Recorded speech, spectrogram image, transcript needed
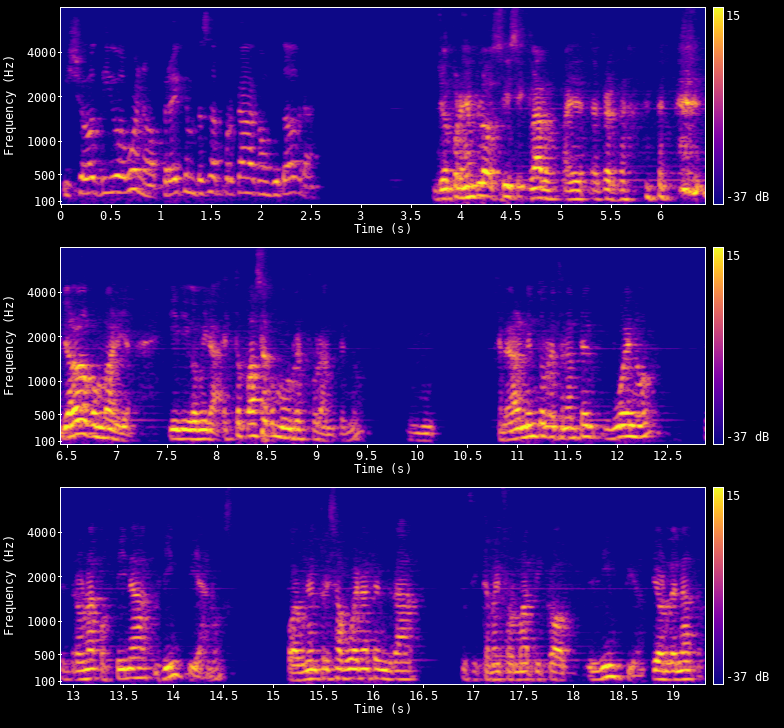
Y yo digo, bueno, pero hay que empezar por cada computadora. Yo, por ejemplo, sí, sí, claro, es verdad. yo hablo con María y digo, mira, esto pasa como un restaurante, ¿no? Generalmente un restaurante bueno tendrá una cocina limpia, ¿no? O una empresa buena tendrá su sistema informático limpio y ordenado.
